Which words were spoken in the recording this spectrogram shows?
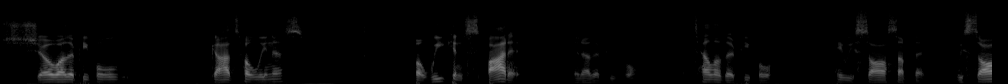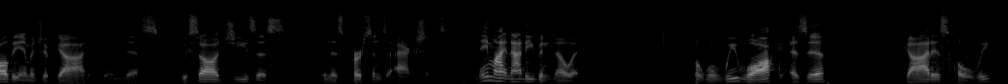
show other people God's holiness, but we can spot it in other people and tell other people, hey, we saw something. We saw the image of God in this. We saw Jesus in this person's actions. And they might not even know it. But when we walk as if God is holy,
